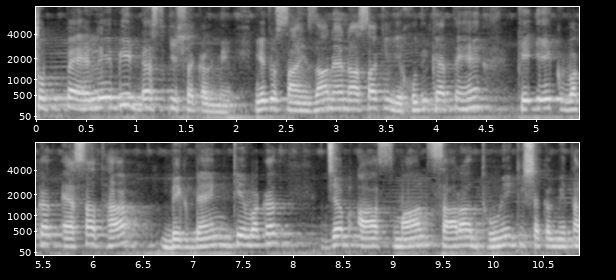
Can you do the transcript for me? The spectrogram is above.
तो पहले भी डस्ट की शक्ल में ये जो साइंसदान है नासा के ये खुद ही कहते हैं कि एक वक़्त ऐसा था बिग बैंग के वक़्त जब आसमान सारा धुएँ की शक्ल में था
